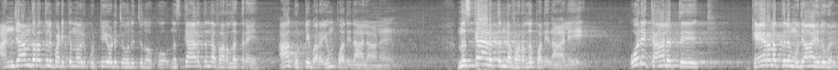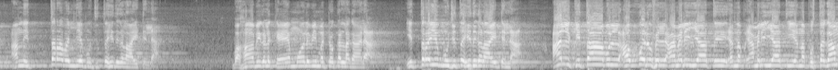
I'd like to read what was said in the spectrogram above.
അഞ്ചാം തരത്തിൽ പഠിക്കുന്ന ഒരു കുട്ടിയോട് ചോദിച്ചു നോക്കൂ നിസ്കാരത്തിന്റെ ഫറൽ എത്രേ ആ കുട്ടി പറയും പതിനാലാണ്. നിസ്കാരത്തിന്റെ ഫറൽ പതിനാല്. ഒരു കാലത്ത് കേരളത്തിലെ മുജാഹിദുകൾ അന്ന് ഇത്ര വലിയ മുജിത്തഹിദുകളായിട്ടില്ല. വഹാബികൾ കെ എം മൗലവി മറ്റൊക്കെ ഉള്ള കാല. ഇത്രയും മുജിത്തഹിദുകളായിട്ടില്ല. അൽ കിതാബുൽ അവലുഫിൽ ഫിൽ അമലിയാത്ത് എന്ന അമലിയാത്തി എന്ന പുസ്തകം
